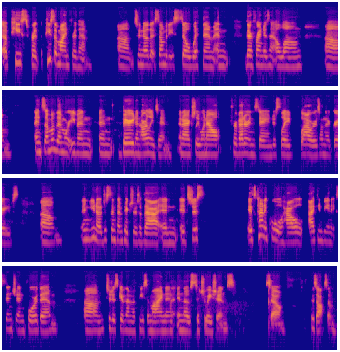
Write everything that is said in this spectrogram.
a peace for peace of mind for them um, to know that somebody's still with them and their friend isn't alone. Um, and some of them were even in, buried in Arlington. And I actually went out for Veterans Day and just laid flowers on their graves. Um, and you know just sent them pictures of that and it's just it's kind of cool how i can be an extension for them um, to just give them a peace of mind in, in those situations. So it was awesome.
